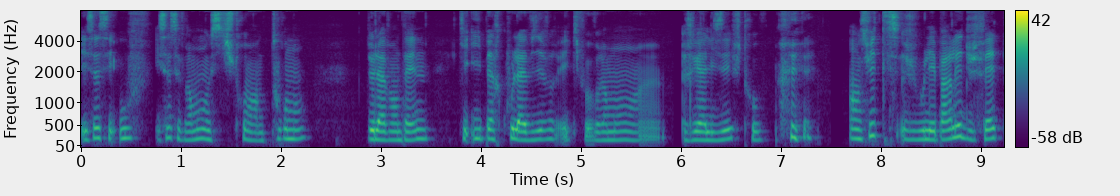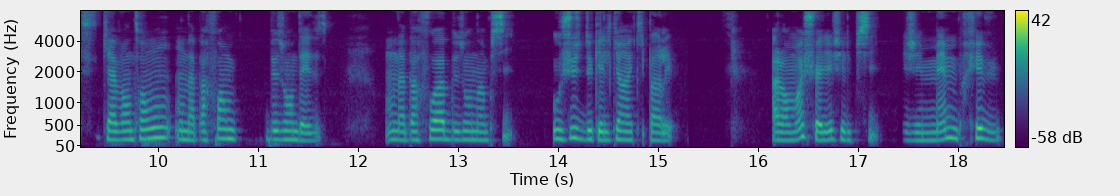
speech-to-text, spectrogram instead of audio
Et ça, c'est ouf. Et ça, c'est vraiment aussi, je trouve, un tournant de la vingtaine qui est hyper cool à vivre et qu'il faut vraiment euh, réaliser, je trouve. Ensuite, je voulais parler du fait qu'à 20 ans, on a parfois besoin d'aide. On a parfois besoin d'un psy ou juste de quelqu'un à qui parler. Alors moi, je suis allée chez le psy. J'ai même prévu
